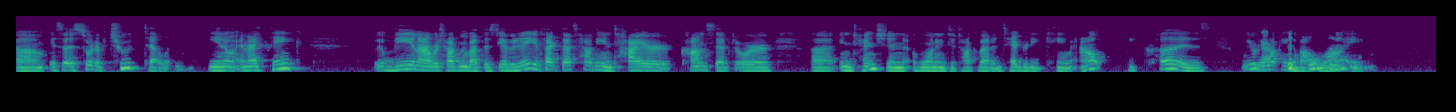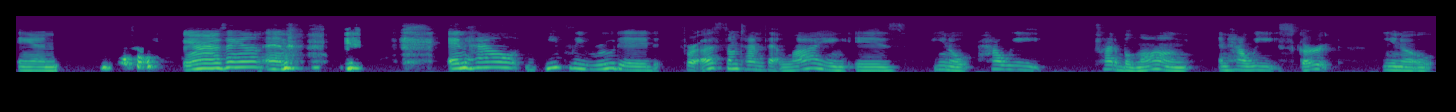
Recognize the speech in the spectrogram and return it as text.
um, it's a sort of truth telling. You know, and I think V and I were talking about this the other day. In fact, that's how the entire concept or uh, intention of wanting to talk about integrity came out because we were talking about lying and you know what I'm saying? And and how deeply rooted for us sometimes that lying is, you know, how we try to belong and how we skirt, you know,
